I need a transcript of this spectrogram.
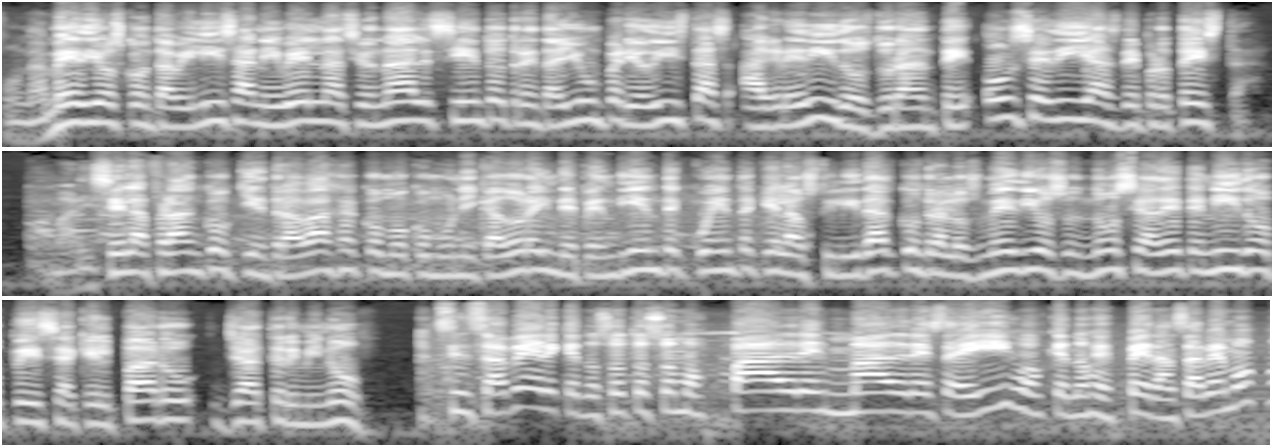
Fundamedios contabiliza a nivel nacional 131 periodistas agredidos durante 11 días de protesta. Marisela Franco, quien trabaja como comunicadora independiente, cuenta que la hostilidad contra los medios no se ha detenido pese a que el paro ya terminó sin saber que nosotros somos padres, madres e hijos que nos esperan. Sabemos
